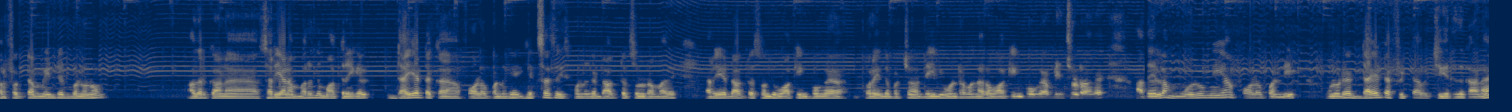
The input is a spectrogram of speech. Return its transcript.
பர்ஃபெக்டாக மெயின்டைன் பண்ணணும். அதற்கான சரியான மருந்து மாத்திரைகள் டயட்டை க ஃபாலோ பண்ணுங்கள் எக்ஸசைஸ் பண்ணுங்கள் டாக்டர் சொல்கிற மாதிரி நிறைய டாக்டர்ஸ் வந்து வாக்கிங் போங்க குறைந்தபட்சம் டெய்லி ஒன்றரை மணி நேரம் வாக்கிங் போக அப்படின்னு சொல்கிறாங்க அதையெல்லாம் முழுமையாக ஃபாலோ பண்ணி உங்களுடைய டயட்டை ஃபிட்டாக வச்சுக்கிறதுக்கான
